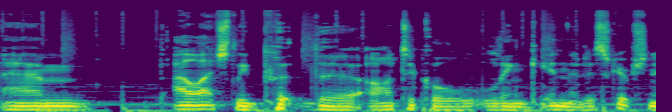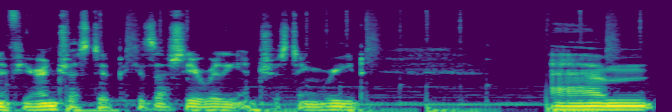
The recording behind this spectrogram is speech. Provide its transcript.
Um, I'll actually put the article link in the description if you're interested, because it's actually a really interesting read. Um,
